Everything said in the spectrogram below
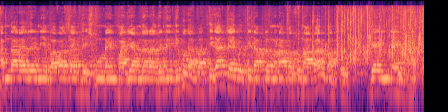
आमदार आदरणीय बाबासाहेब देशमुख आणि माझे आमदार आदरणीय दीपक आबा तिघांच्याही वतीनं आपलं मनापासून आभार मानतो. जय हिंद जय महाराष्ट्र.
